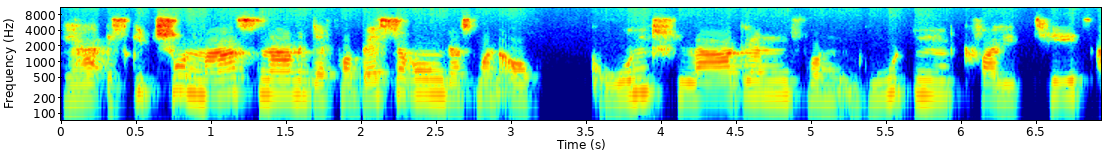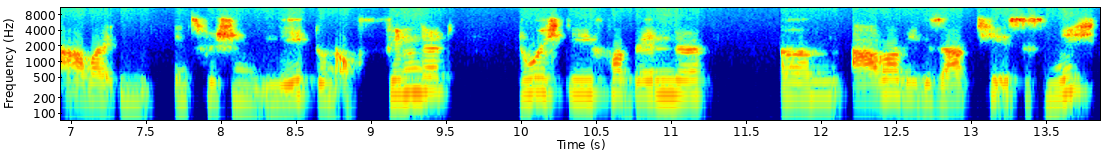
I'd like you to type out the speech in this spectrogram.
ja, es gibt schon Maßnahmen der Verbesserung, dass man auch Grundlagen von guten Qualitätsarbeiten inzwischen legt und auch findet durch die Verbände. Ähm, aber wie gesagt, hier ist es nicht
